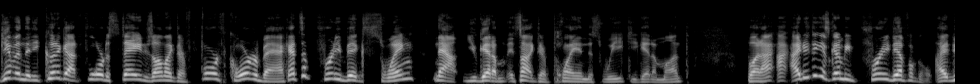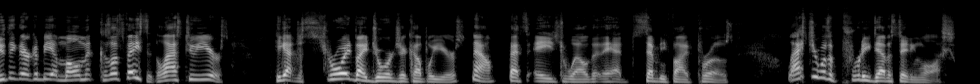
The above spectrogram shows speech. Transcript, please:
given that he could have got Florida State, who's on like their fourth quarterback, that's a pretty big swing. Now you get them, it's not like they're playing this week, you get a month. But I, I do think it's going to be pretty difficult. I do think there could be a moment because let's face it, the last two years, he got destroyed by Georgia a couple years. Now, that's aged well that they had 75 pros. Last year was a pretty devastating loss,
